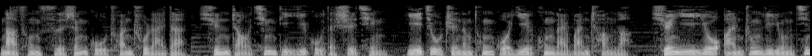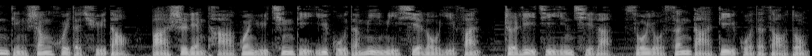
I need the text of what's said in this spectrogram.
那从死神谷传出来的寻找青帝遗骨的事情，也就只能通过夜空来完成了。玄逸又暗中利用金鼎商会的渠道，把试炼塔关于青帝遗骨的秘密泄露一番，这立即引起了所有三大帝国的躁动。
